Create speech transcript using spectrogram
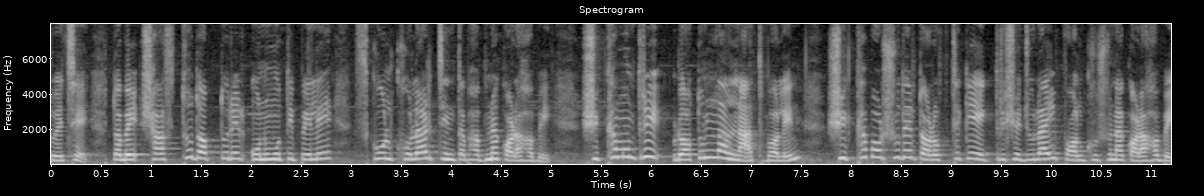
রয়েছে, তবে স্বাস্থ্য দপ্তরের অনুমতি পেলে স্কুল খোলার চিন্তাভাবনা করা হবে। শিক্ষামন্ত্রী রতনলাল নাথ বলেন, শিক্ষা পর্ষদের তরফ থেকে একত্রিশে জুলাই ফল ঘোষণা করা হবে।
